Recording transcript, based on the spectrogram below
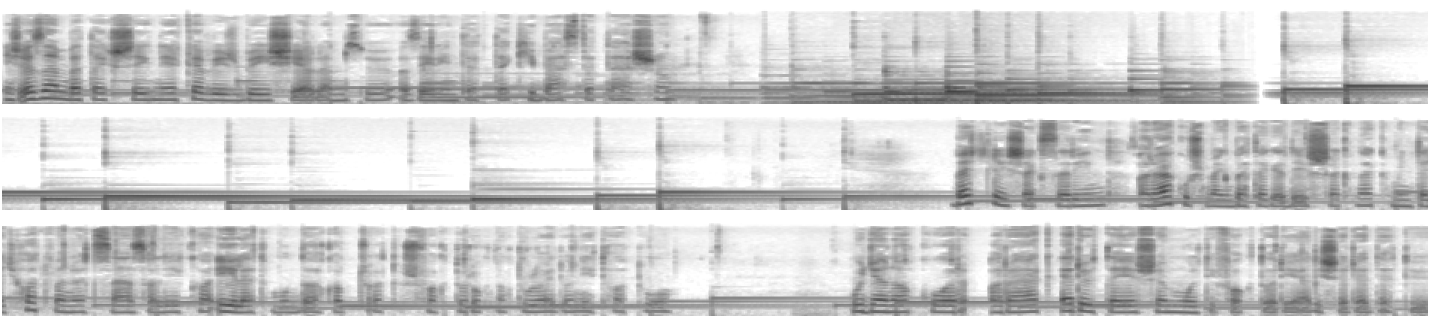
és ezen betegségnél kevésbé is jellemző az érintettek hibáztatása. Becslések szerint a rákos megbetegedéseknek mintegy 65%-a életmóddal kapcsolatos faktoroknak tulajdonítható. Ugyanakkor a rák erőteljesen multifaktoriális eredetű,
